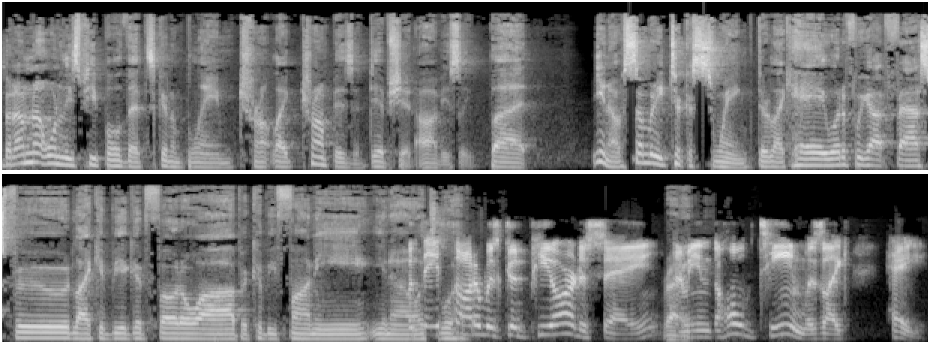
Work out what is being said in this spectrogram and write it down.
But I'm not one of these people that's going to blame Trump. Like Trump is a dipshit, obviously, but you know, somebody took a swing. They're like, "Hey, what if we got fast food? Like, it'd be a good photo op. It could be funny." You know, but they thought it was good PR to say. Right. I mean, the whole team was like, "Hey,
